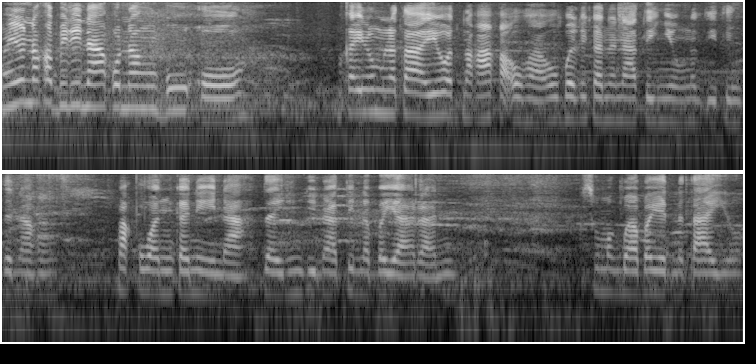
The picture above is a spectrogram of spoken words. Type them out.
Ngayon nakabili na ako ng buko. Makainom na tayo at nakakauhaw. Balikan na natin yung nagtitinda ng pakwan kanina dahil hindi natin nabayaran. So magbabayad na tayo.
